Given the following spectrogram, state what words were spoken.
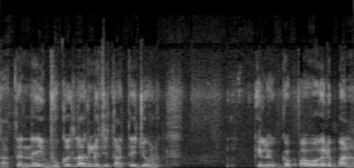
तात्यांनाही भूकच लागली होती. ताते जेवण केलं. गप्पा वगैरे बन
